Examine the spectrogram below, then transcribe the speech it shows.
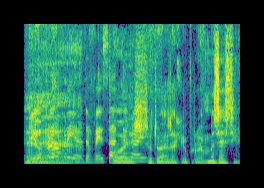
Eu Eh, própria, estou a pensar pois, também. eu estou a arranjar aqui um problema. Mas é assim,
